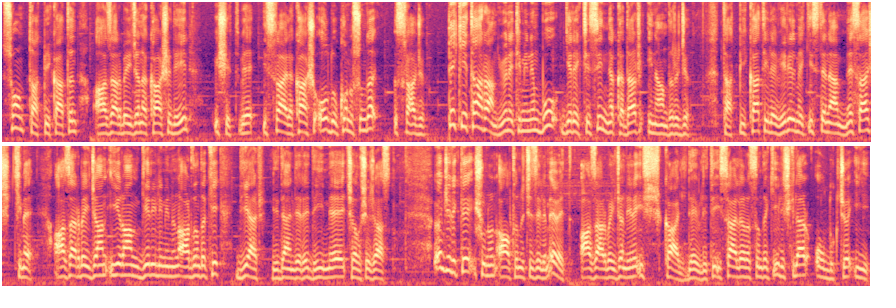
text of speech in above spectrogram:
son tatbikatın Azerbaycan'a karşı değil IŞİD ve İsrail'e karşı olduğu konusunda ısrarcı. Peki Tahran yönetiminin bu gerekçesi ne kadar inandırıcı? Tatbikat ile verilmek istenen mesaj kime? Azerbaycan-İran geriliminin ardındaki diğer nedenlere değinmeye çalışacağız. Öncelikle şunun altını çizelim. Evet, Azerbaycan ile işgal devleti İsrail arasındaki ilişkiler oldukça iyi.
